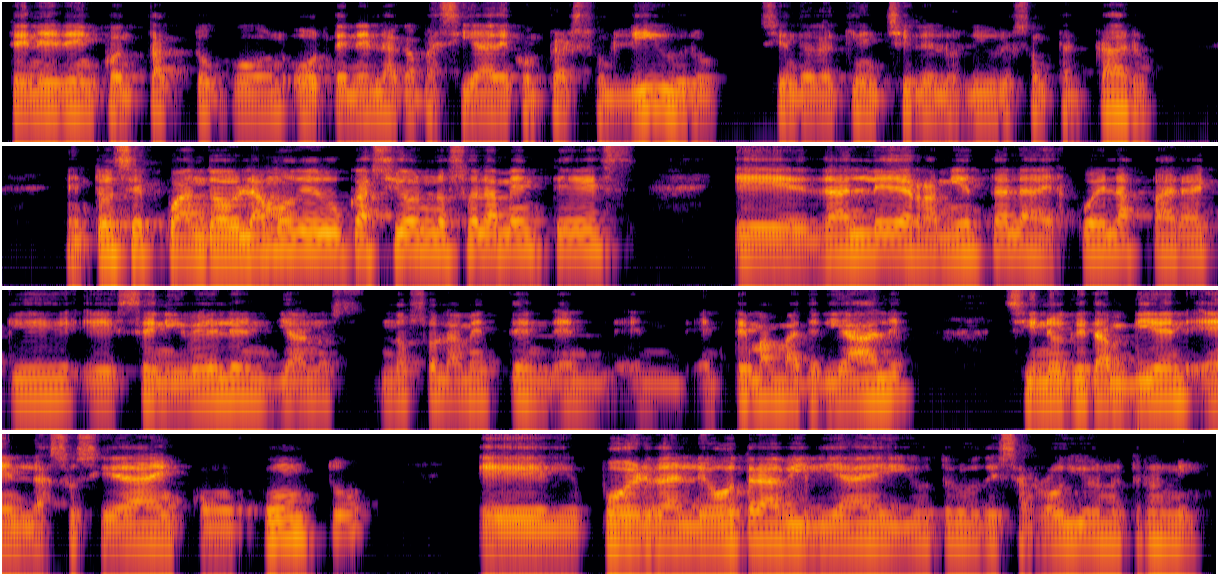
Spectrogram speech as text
tener en contacto con o tener la capacidad de comprarse un libro, siendo que aquí en Chile los libros son tan caros. Entonces, cuando hablamos de educación, no solamente es eh, darle herramientas a las escuelas para que eh, se nivelen ya no, solamente en, temas materiales, sino que también en la sociedad en conjunto, poder darle otra habilidad y otro desarrollo a nuestros niños.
